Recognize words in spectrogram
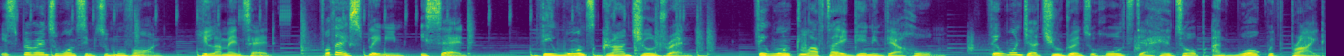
His parents want him to move on, he lamented. Further explaining, he said, They want grandchildren. They want laughter again in their home. They want their children to hold their heads up and walk with pride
